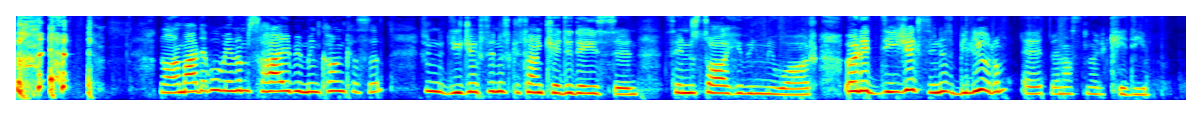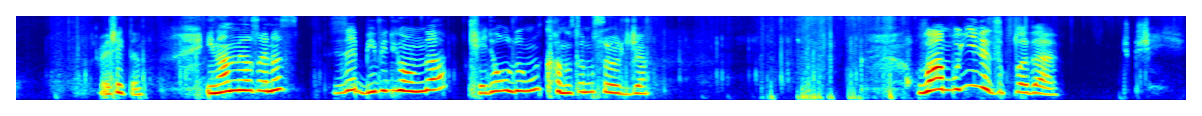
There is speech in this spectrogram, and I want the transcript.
Normalde bu benim sahibimin kankası. Şimdi diyeceksiniz ki sen kedi değilsin. Senin sahibin mi var? Öyle diyeceksiniz biliyorum. Evet ben aslında bir kediyim. Gerçekten. İnanmıyorsanız size bir videomda kedi olduğumun kanıtını söyleyeceğim. Lan bu yine zıpladı. Çünkü şey.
